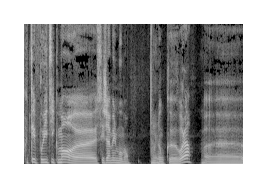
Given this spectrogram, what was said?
Écoutez, politiquement, euh, c'est jamais le moment. Donc euh, voilà. Euh,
